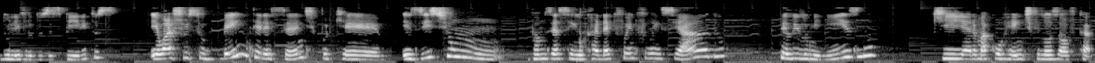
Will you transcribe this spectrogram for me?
do livro dos Espíritos. Eu acho isso bem interessante porque existe um, vamos dizer assim, o Kardec foi influenciado pelo iluminismo, que era uma corrente filosófica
